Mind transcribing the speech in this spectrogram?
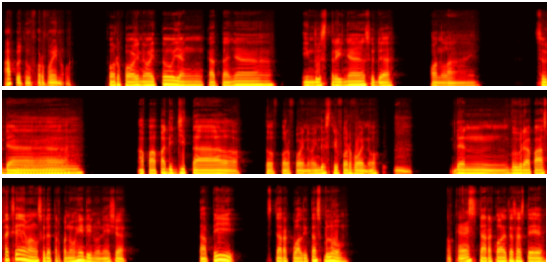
Apa tuh 4.0? 4.0 itu yang katanya industrinya sudah online. Sudah Hmm. apa-apa digital. Tuh 4.0, industri 4.0. Hmm. Dan beberapa aspek sih emang sudah terpenuhi di Indonesia. Tapi secara kualitas belum. Oke. Secara kualitas SDM.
